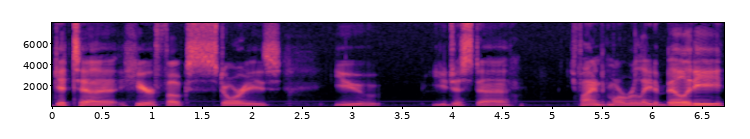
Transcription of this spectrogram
get to hear folks' stories, you you just uh, find more relatability,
